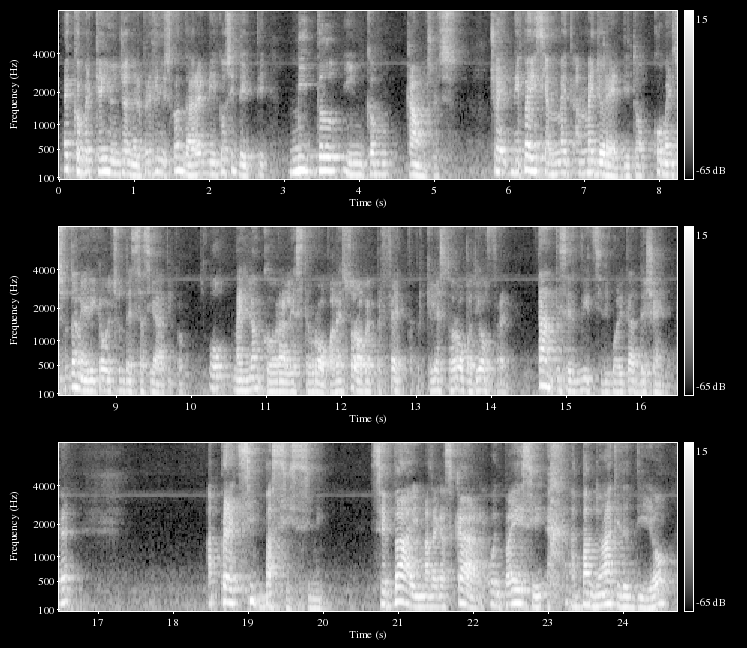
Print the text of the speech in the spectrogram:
Ecco perché io in genere preferisco andare nei cosiddetti middle income countries, cioè nei paesi a, me a medio reddito, come il Sud America o il Sud-Est asiatico, o meglio ancora l'Est Europa. L'Est Europa è perfetta perché l'Est Europa ti offre tanti servizi di qualità decente a prezzi bassissimi. Se vai in Madagascar o in paesi abbandonati da Dio,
